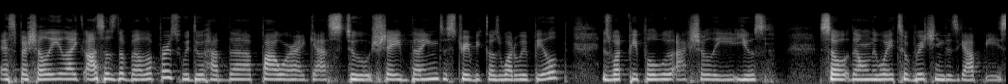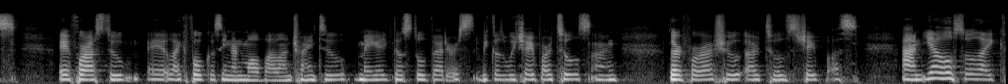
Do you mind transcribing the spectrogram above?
especially like us as developers, we do have the power, I guess, to shape the industry because what we build is what people will actually use. So the only way to bridge in this gap is uh, for us to uh, like focusing on mobile and trying to make those tools better because we shape our tools and therefore our, our tools shape us. And yeah, also like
